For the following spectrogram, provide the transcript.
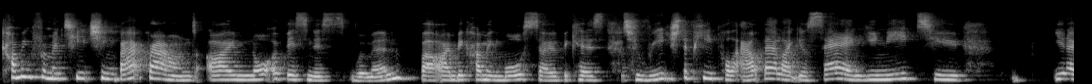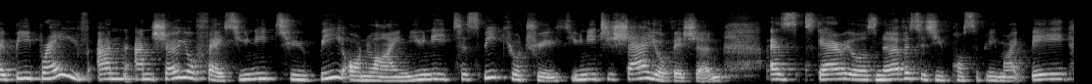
coming from a teaching background, I'm not a business woman, but I'm becoming more so because to reach the people out there, like you're saying, you need to you know be brave and and show your face. You need to be online. You need to speak your truth. You need to share your vision. As scary or as nervous as you possibly might be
